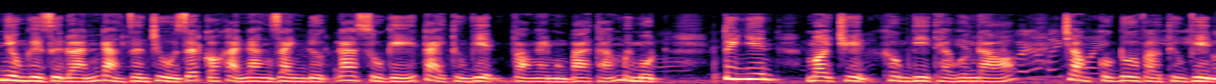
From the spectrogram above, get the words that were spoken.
Nhiều người dự đoán Đảng Dân Chủ rất có khả năng giành được đa số ghế tại Thượng viện vào ngày 3 tháng 11. Tuy nhiên, mọi chuyện không đi theo hướng đó. Trong cuộc đua vào Thượng viện,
